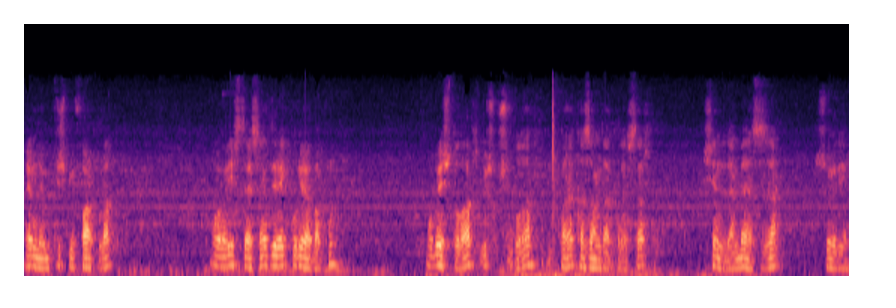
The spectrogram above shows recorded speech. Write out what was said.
Hem de müthiş bir farkla. Orayı isterseniz direkt buraya bakın. Bu 5 dolar, 3,5 dolar para kazandı arkadaşlar. Şimdiden ben size söyleyeyim.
